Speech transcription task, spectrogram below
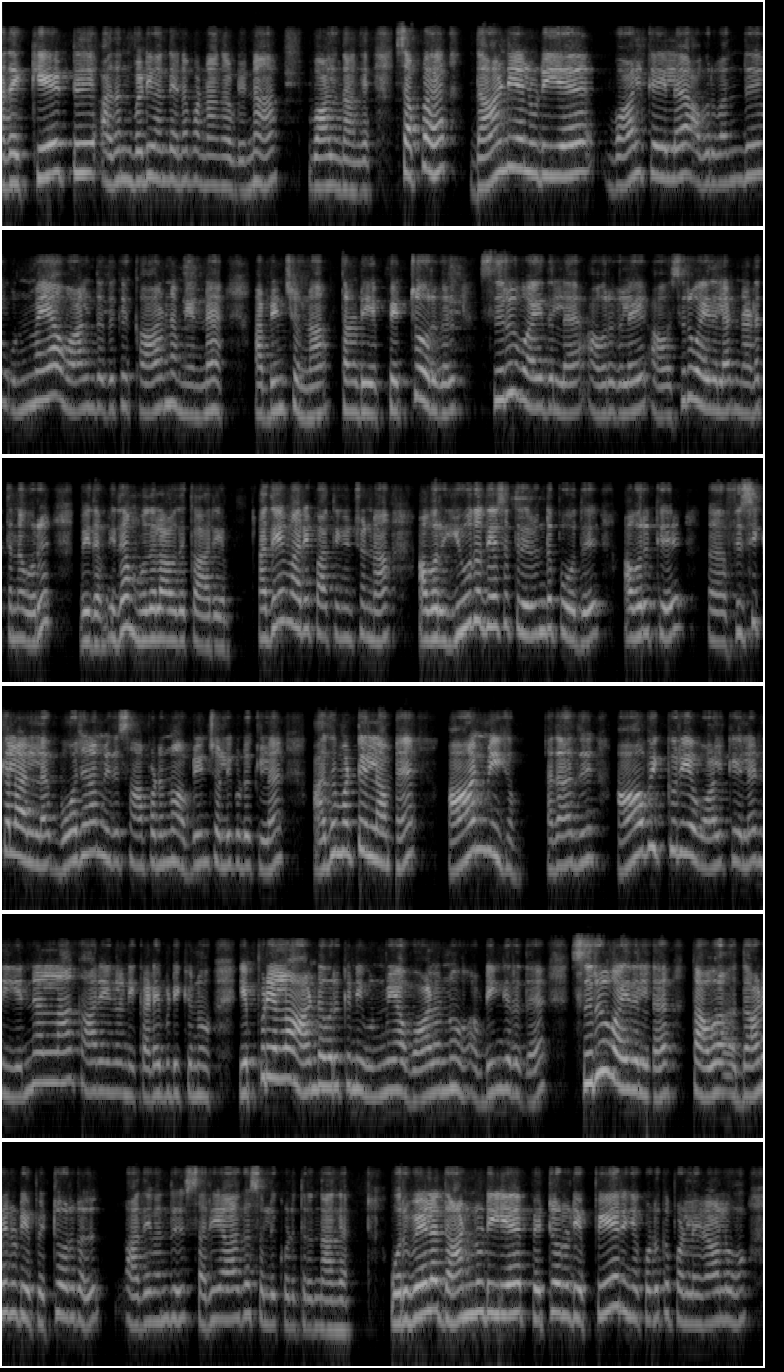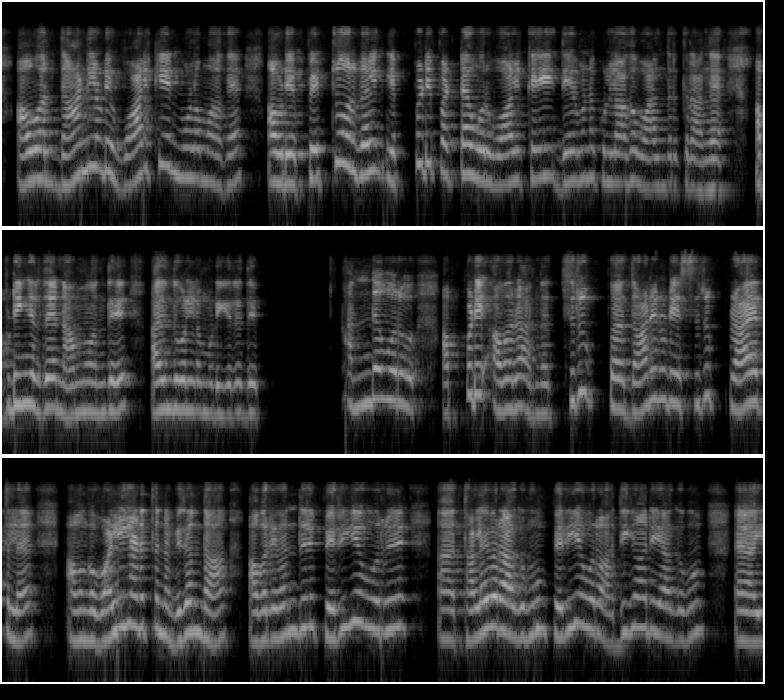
அதை கேட்டு அதன்படி வந்து என்ன பண்ணாங்க அப்படின்னா வாழ்ந்தாங்க. அப்ப தானியலுடைய வாழ்க்கையில அவர் வந்து உண்மையா வாழ்ந்ததுக்கு காரணம் என்ன அப்படின்னு சொன்னா தன்னுடைய பெற்றோர்கள் சிறு வயதுல அவர்களை சிறு வயதுல நடத்தின ஒரு விதம். இதான் முதலாவது காரியம். அதே மாதிரி பாத்தீங்கன்னு சொன்னா அவர் யூத தேசத்துல இருந்த போது அவருக்கு பிசிக்கலா இல்ல போஜனம் இது சாப்பிடணும் அப்படின்னு சொல்லி கொடுக்கல. அது மட்டும் இல்லாம ஆன்மீகம் அதாவது ஆவிக்குரிய வாழ்க்கையில நீ என்னெல்லாம் காரியங்களை நீ கடைபிடிக்கணும் எப்படியெல்லாம் ஆண்டவருக்கு நீ உண்மையா வாழணும் அப்படிங்கிறத சிறு வயதுல தானியனுடைய பெற்றோர்கள் அதை வந்து சரியாக சொல்லி கொடுத்திருந்தாங்க. ஒருவேளை தானியலுடைய பெற்றோருடைய பேர் இங்க கொடுக்கப்படலைனாலும் அவர் தானியலுடைய வாழ்க்கையின் மூலமாக அவருடைய பெற்றோர்கள் எப்படிப்பட்ட ஒரு வாழ்க்கை தேவனுக்குள்ளாக வாழ்ந்திருக்கிறாங்க அப்படிங்கிறத நாம வந்து அறிந்து கொள்ள முடிகிறது. அந்த ஒரு அப்படி அவர் அந்த சிறு தானியனுடைய சிறு பிராயத்துல அவங்க வழி நடத்தின விதம் தான் அவரை வந்து பெரிய ஒரு தலைவராகவும் பெரிய ஒரு அதிகாரியாகவும்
